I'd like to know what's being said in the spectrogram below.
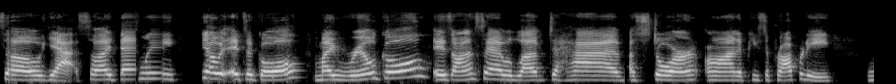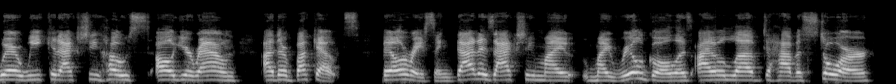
So yeah so i definitely you know it's a goal. My real goal is honestly i would love to have a store on a piece of property where we could actually host all year round either buckouts barrel racing. That is actually my my real goal is I would love to have a store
